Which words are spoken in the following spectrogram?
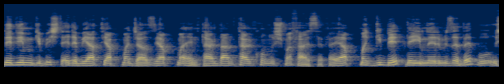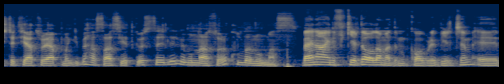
dediğim gibi işte edebiyat yapma, caz yapma, entel dantel konuşma, felsefe yapma gibi deyimlerimize de bu işte tiyatro yapma gibi hassasiyet gösterilir ve bundan sonra kullanılmaz. Ben aynı fikirde olamadım Kobra Bircim. Ee,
